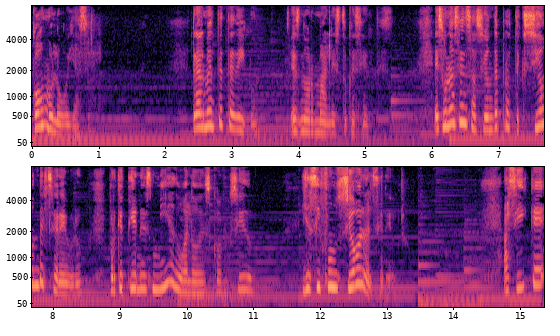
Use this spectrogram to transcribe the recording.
¿Cómo lo voy a hacer? Realmente te digo, es normal esto que sientes. Es una sensación de protección del cerebro porque tienes miedo a lo desconocido. Y así funciona el cerebro. Así que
